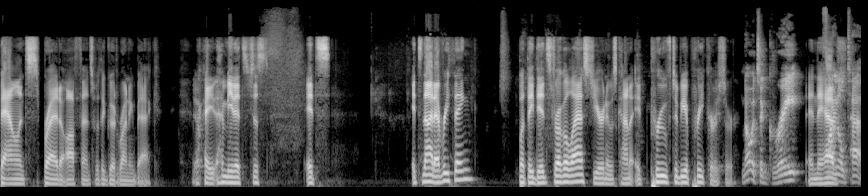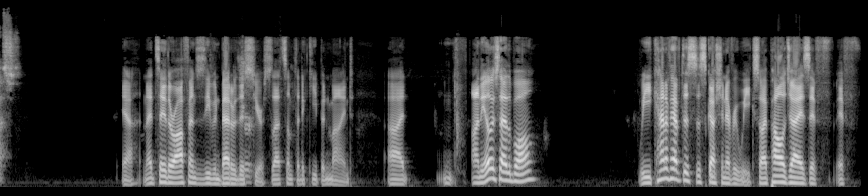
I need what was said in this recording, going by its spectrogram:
balanced spread offense with a good running back. Yep. Right? I mean, it's just it's it's not everything, but they did struggle last year, and it was kind of it proved to be a precursor. No, it's a great and they final have, test. Yeah, and I'd say their offense is even better this sure. year, so that's something to keep in mind. Uh, on the other side of the ball, we kind of have this discussion every week, so I apologize if if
